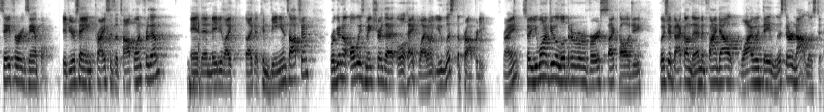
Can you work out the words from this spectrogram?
say, for example, if you're saying price is the top one for them, and then maybe like like a convenience option, we're going to always make sure that well, heck, why don't you list the property, right? So you want to do a little bit of a reverse psychology push it back on them and find out why would they list it or not list it.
